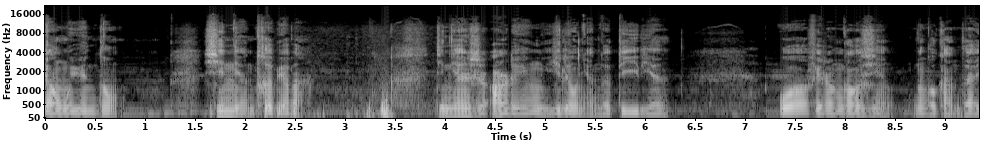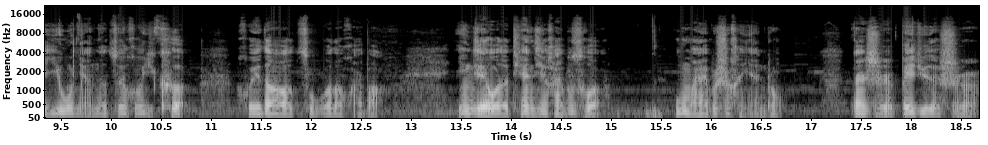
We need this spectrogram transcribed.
洋务运动新年特别版。今天是二零一六年的第一天，我非常高兴能够赶在一五年的最后一刻回到祖国的怀抱。迎接我的天气还不错，雾霾不是很严重，但是悲剧的是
